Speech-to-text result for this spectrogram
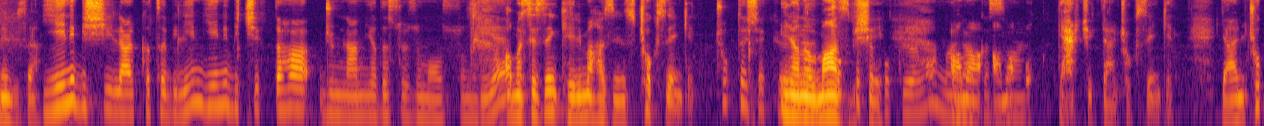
ne güzel. Yeni bir şeyler katabileyim, yeni bir çift daha cümlem ya da sözüm olsun diye. Ama sizin kelime hazineniz çok zengin. çok teşekkür ederim. İnanılmaz çok bir kitap şey. okuyorum onunla Ama alakası ama var. o gerçekten çok zengin. Yani çok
